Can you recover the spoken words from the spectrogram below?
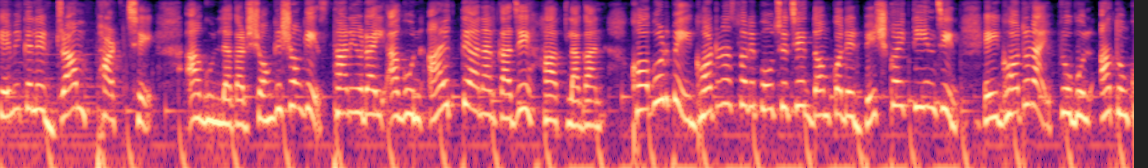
কেমিক্যালের ড্রাম ফাটছে। আগুন লাগার সঙ্গে সঙ্গে স্থানীয়রাই আগুন আয়ত্তে আনার কাজে হাত লাগান। খবর পেয়ে ঘটনাস্থলে পৌঁছেছে দমকলের বেশ কয়েকটি ইঞ্জিন। এই ঘটনায় প্রবল আতঙ্ক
